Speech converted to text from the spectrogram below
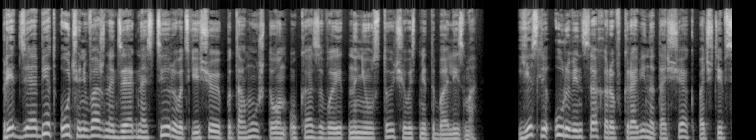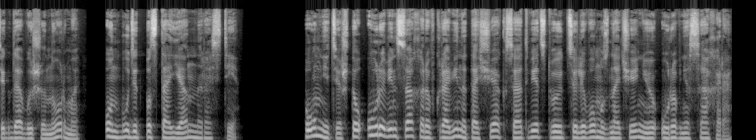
Преддиабет очень важно диагностировать еще и потому, что он указывает на неустойчивость метаболизма. Если уровень сахара в крови натощак почти всегда выше нормы, он будет постоянно расти. Помните, что уровень сахара в крови натощак соответствует целевому значению уровня сахара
